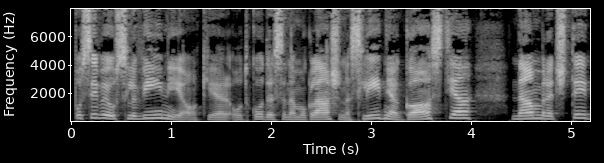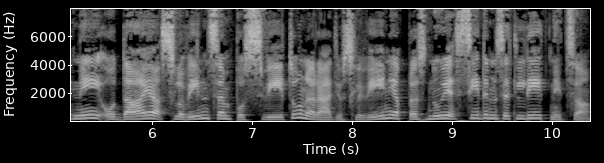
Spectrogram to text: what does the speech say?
posebej v Slovenijo, kjer odkode se nam oglaša naslednja gostja, namreč te dni oddaja slovencem po svetu na Radio Slovenija praznuje 70-letnico.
